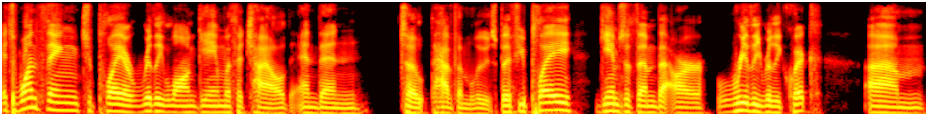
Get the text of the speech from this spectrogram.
it's one thing to play a really long game with a child and then to have them lose. But if you play games with them that are really, really quick, um,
